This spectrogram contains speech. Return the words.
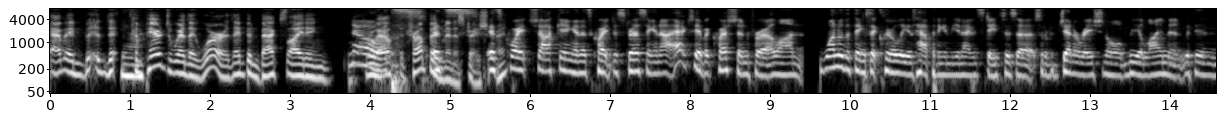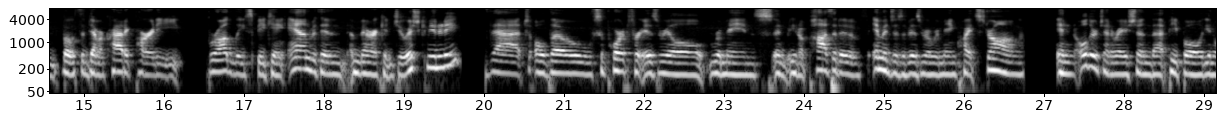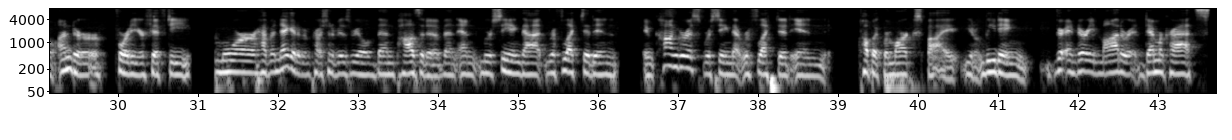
I mean, the, yeah. compared to where they were, they've been backsliding no, throughout the Trump administration. It's, right? quite shocking and it's quite distressing. And I actually have a question for Alon. One of the things that clearly is happening in the United States is a sort of generational realignment within both the Democratic Party, broadly speaking, and within American Jewish community. That although support for Israel remains, and you know, positive images of Israel remain quite strong, in an older generation that people, you know, under 40 or 50 more have a negative impression of Israel than positive. And, and we're seeing that reflected in, in Congress. We're seeing that reflected in public remarks by, you know, leading and very moderate Democrats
